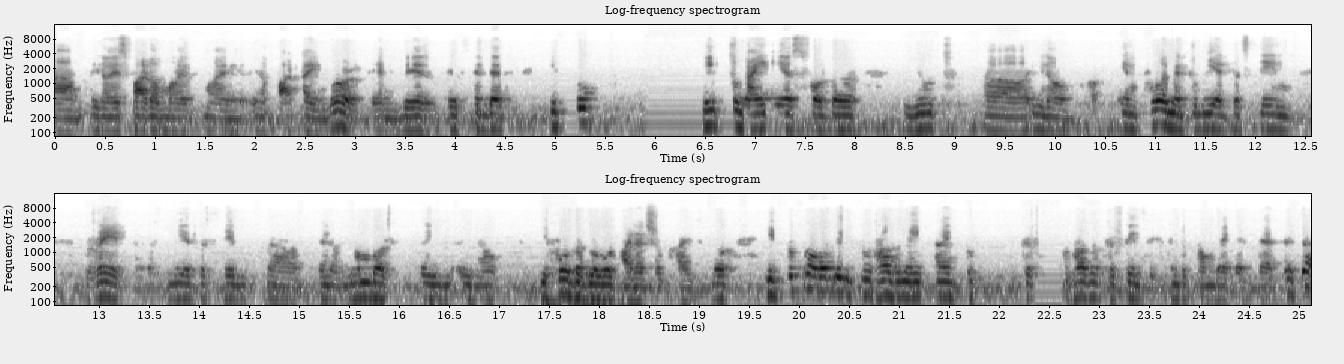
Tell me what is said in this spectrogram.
um, you know as part of my my you know part-time work and where they said that it took eight to nine years for the youth you know, employment to be at the same rate, to be at the same uh, kind of numbers, you know, before the global financial crisis. So it took probably 2008, 9 to 2015, 16 to come back at that. It's a,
